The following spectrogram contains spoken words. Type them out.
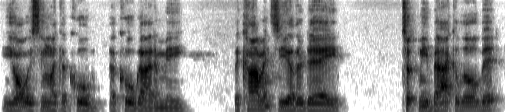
He always seemed like a cool, a cool guy to me. The comments the other day took me back a little bit.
